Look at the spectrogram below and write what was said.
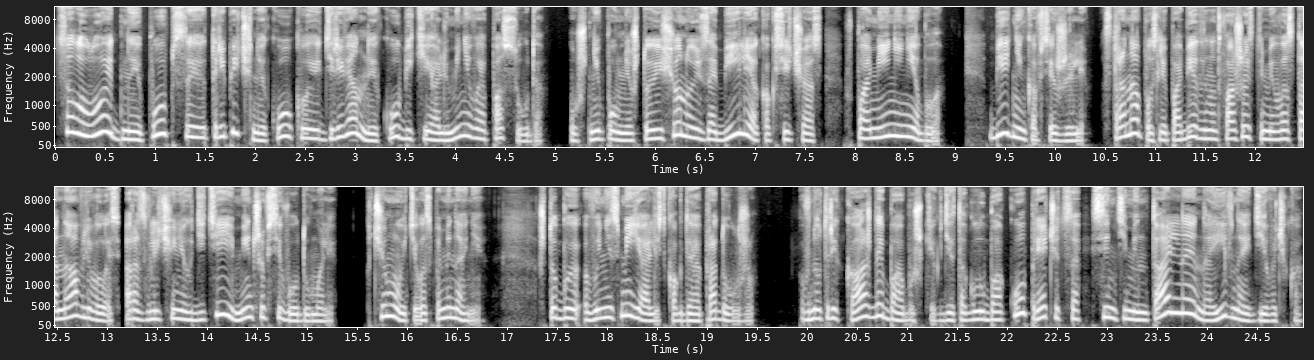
Целлулоидные пупсы, тряпичные куклы, деревянные кубики, алюминиевая посуда. Уж не помню, что еще, но изобилия, как сейчас, в помине не было. Бедненько все жили. Страна после победы над фашистами восстанавливалась, о развлечениях детей меньше всего думали. К чему эти воспоминания? Чтобы вы не смеялись, когда я продолжу. Внутри каждой бабушки где-то глубоко прячется сентиментальная, наивная девочка.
